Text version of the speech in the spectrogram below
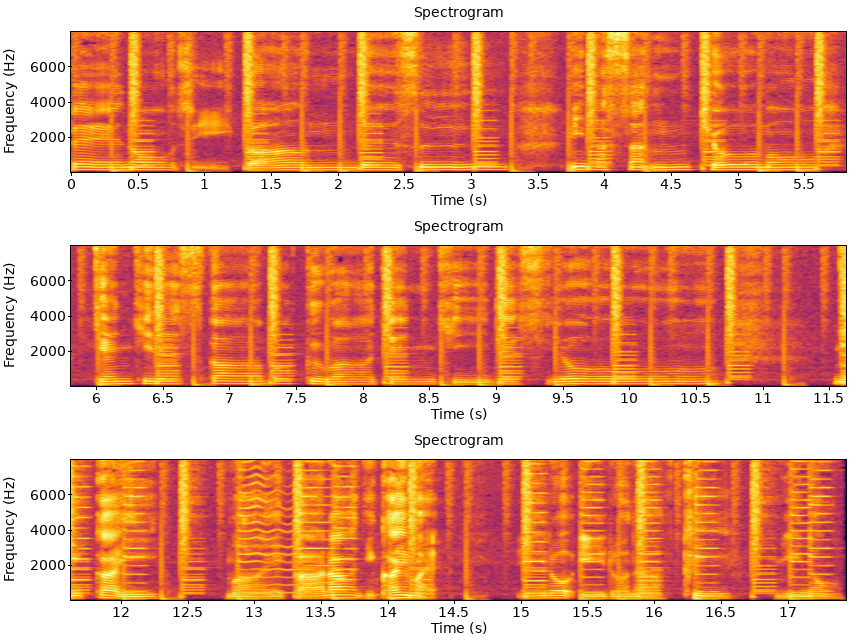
ペイの時間です。皆さん今日も元気ですか？僕は元気ですよ。2回前から2回前。いろいろな国の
